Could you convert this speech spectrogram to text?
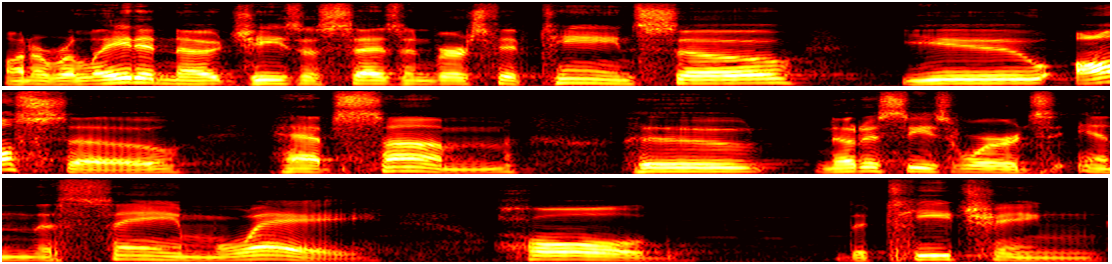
On a related note, Jesus says in verse 15, So you also have some who, notice these words, in the same way hold the teaching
